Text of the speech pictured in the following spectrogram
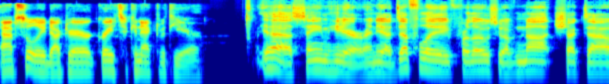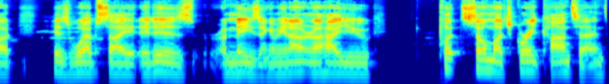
Absolutely, Dr. Eric. Great to connect with you. Yeah, same here. And yeah, definitely for those who have not checked out his website. It is amazing. I mean, I don't know how you put so much great content.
